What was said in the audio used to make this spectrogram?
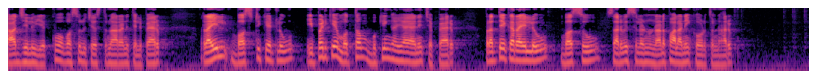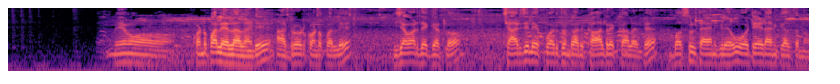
ఛార్జీలు ఎక్కువ వసూలు చేస్తున్నారని తెలిపారు. రైల్ బస్ టికెట్లు ఇప్పటికే మొత్తం బుకింగ్ అయ్యాయని చెప్పారు. ప్రత్యేక రైళ్ళు బస్సు సర్వీసులను నడపాలని కోరుతున్నారు. మేము కొండపల్లి వెళ్ళాలండి. అటు రోడ్ కొండపల్లి. విజయవాడ దగ్గరలో. ఛార్జీలు ఎక్కువ పడుతుంటారు కాలు రెక్కాలంటే. బస్సులు టయానికి లేవు ఓటేయడానికి వెళ్తున్నాం.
